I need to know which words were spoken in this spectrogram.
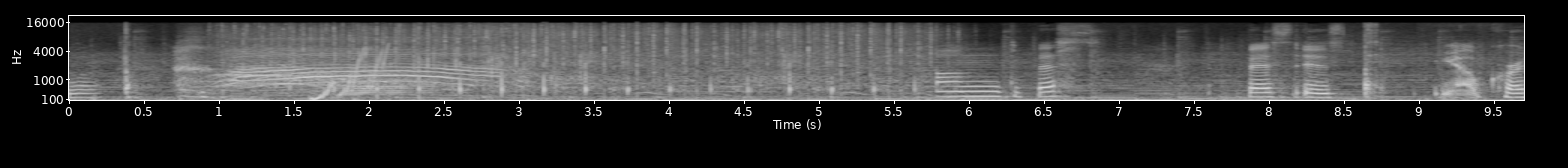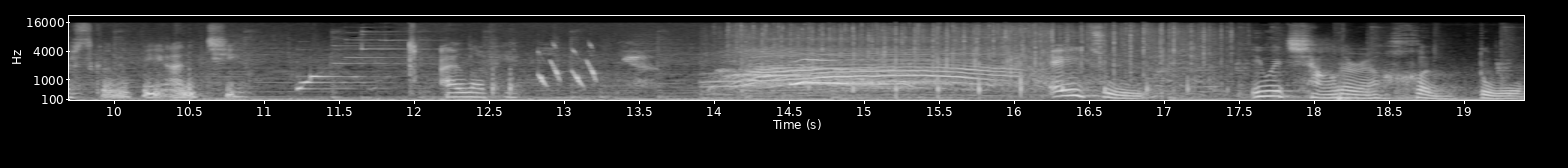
ำอะ um the best best is yeah of course gonna be auntie. I love you. A 组因为强的人很多，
